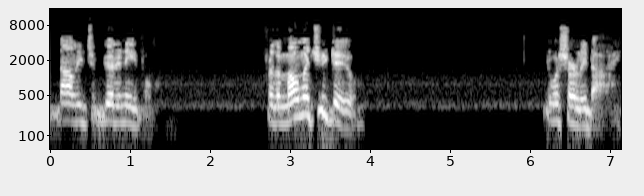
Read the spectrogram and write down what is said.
knowledge of good and evil. For the moment you do, you will surely die.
